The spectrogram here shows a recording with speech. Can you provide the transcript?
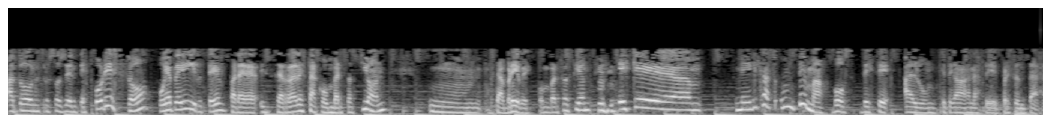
a todos nuestros oyentes. Por eso voy a pedirte, para cerrar esta conversación, mm, esta breve conversación, es que um, me elijas un tema vos de este álbum que tengas ganas de presentar.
